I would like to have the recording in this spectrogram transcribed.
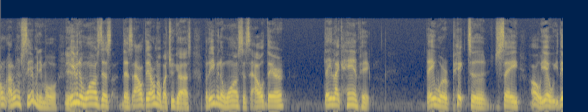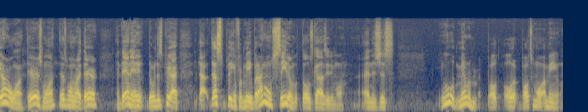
don't, I don't see them anymore. Yeah. Even the ones that's that's out there. I don't know about you guys, but even the ones that's out there, they like handpicked. They were picked to say, "Oh yeah, we, there are one. There is one. There's one right there," and then they don't disappear. I, that- that's speaking for me, but I don't see them those guys anymore, and it's just you remember Bal- Baltimore. I mean,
